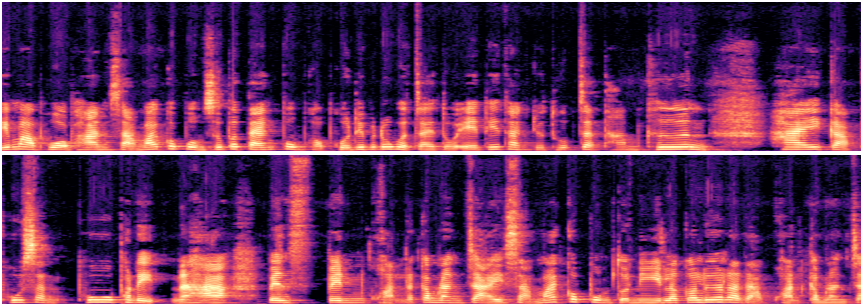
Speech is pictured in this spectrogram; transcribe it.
ที่มาพัวพัน สามารถกดปุ่มซุปเปอร์แตงปุ่มขอบคุณที่เป็นรูปหัวใจตัวเองที่ทาง YouTube จัดทำขึ้น ให้กับผู้สันผู้ผลิตนะคะ เป็นเป็นขวัญและกำลังใจ สามารถกดปุ่มตัวนี้แล้วก็เลื่อนระดับขวัญกำลังใจ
